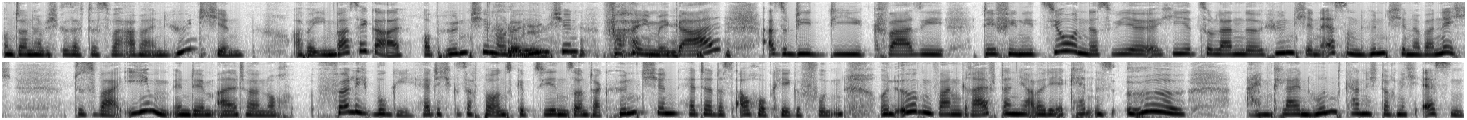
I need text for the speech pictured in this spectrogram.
Und dann habe ich gesagt, das war aber ein Hühnchen. Aber ihm war es egal. Ob Hündchen oder Hühnchen, war ihm egal. Also die, die quasi Definition, dass wir hierzulande Hühnchen essen, Hündchen aber nicht. Das war ihm in dem Alter noch völlig boogie. Hätte ich gesagt, bei uns gibt's jeden Sonntag Hündchen, hätte er das auch okay gefunden. Und irgendwann greift dann ja aber die Erkenntnis, öh, einen kleinen Hund kann ich doch nicht essen.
